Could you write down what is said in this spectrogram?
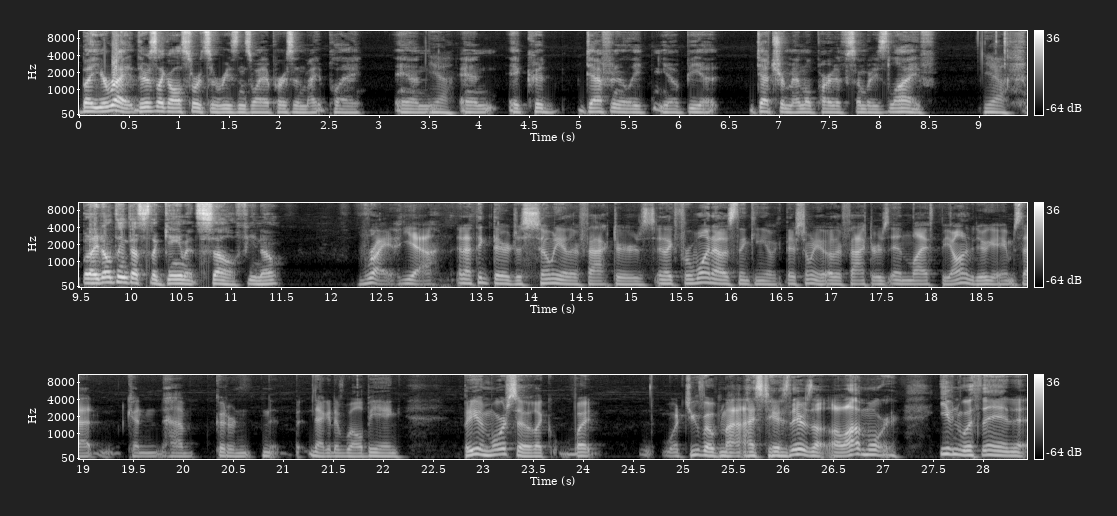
but you're right. There's like all sorts of reasons why a person might play and, yeah. and it could definitely, you know, be a detrimental part of somebody's life. Yeah. But I don't think that's the game itself, you know? Right. Yeah. And I think there are just so many other factors. And like for one, I was thinking of there's so many other factors in life beyond video games that can have good or n- negative well-being. But even more so, like what what you've opened my eyes to is there's a, a lot more even within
